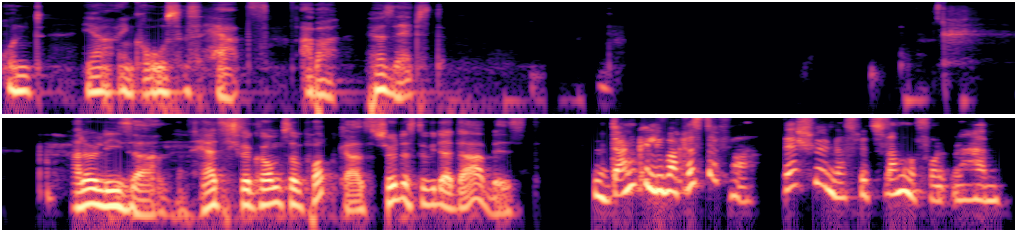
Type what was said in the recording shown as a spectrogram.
und ja, ein großes Herz. Aber hör selbst. Hallo Lisa, herzlich willkommen zum Podcast. Schön, dass du wieder da bist. Danke, lieber Christopher. Sehr schön, dass wir zusammengefunden haben.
